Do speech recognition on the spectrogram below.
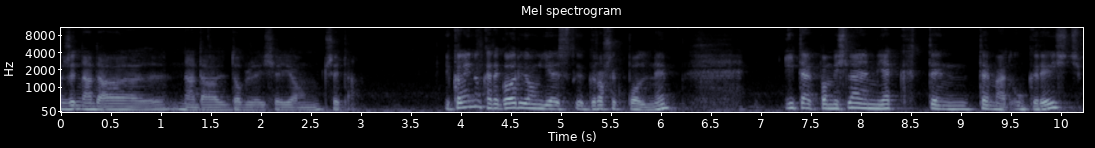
że nadal, nadal dobrze się ją czyta. I kolejną kategorią jest groszek polny. I tak pomyślałem, jak ten temat ugryźć,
